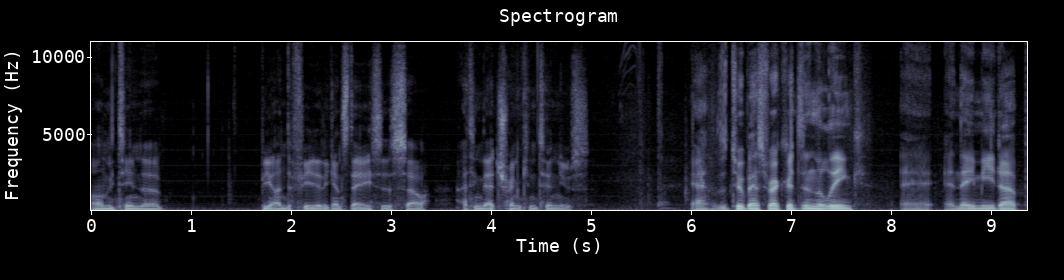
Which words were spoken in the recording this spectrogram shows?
Only team to be undefeated against the Aces. So I think that trend continues. Yeah, the two best records in the league, and they meet up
